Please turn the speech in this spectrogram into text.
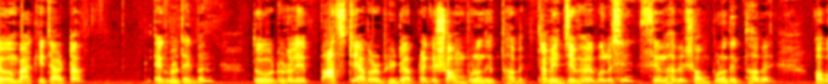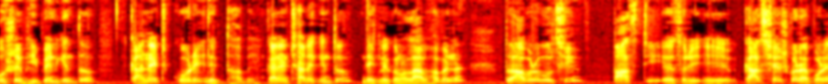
এবং বাকি চারটা এগুলো দেখবেন। তো টোটালি পাঁচটি আবার ভিডিও আপনাকে সম্পূর্ণ দেখতে হবে। আমি যেভাবে বলেছি সেমভাবে সম্পূর্ণ দেখতে হবে। অবশ্যই ভিপিএন কিন্তু কানেক্ট করেই দেখতে হবে। কানেক্ট ছাড়া কিন্তু দেখলে কোনো লাভ হবে না। তো আবারও বলছি, পাঁচটি সরি কাজ শেষ করার পরে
